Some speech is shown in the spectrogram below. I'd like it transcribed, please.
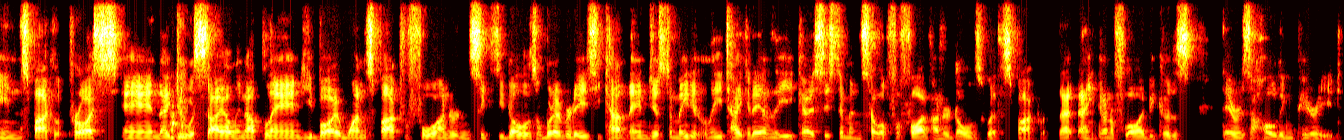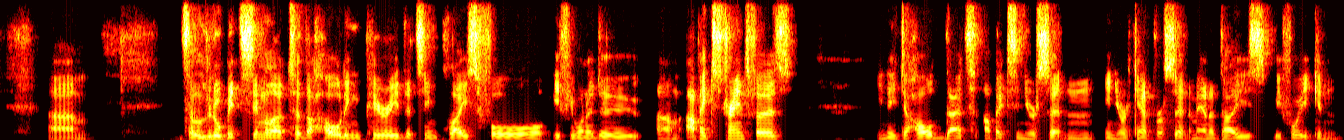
in the Sparklet price, and they do a sale in Upland. You buy one Spark for four hundred and sixty dollars or whatever it is. You can't then just immediately take it out of the ecosystem and sell it for five hundred dollars worth of Sparklet. That ain't going to fly because there is a holding period. Um, it's a little bit similar to the holding period that's in place for if you want to do um, UPX transfers. You need to hold that UPX in your certain in your account for a certain amount of days before you can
